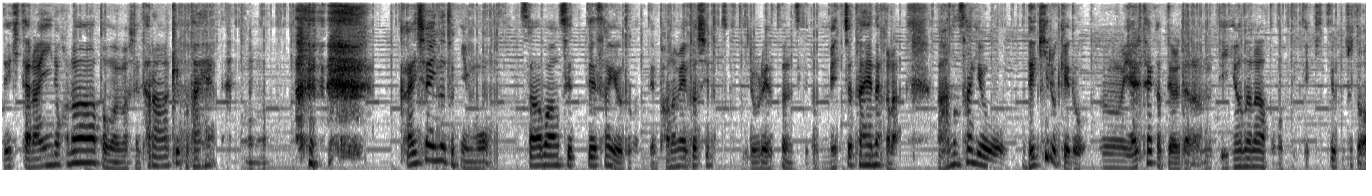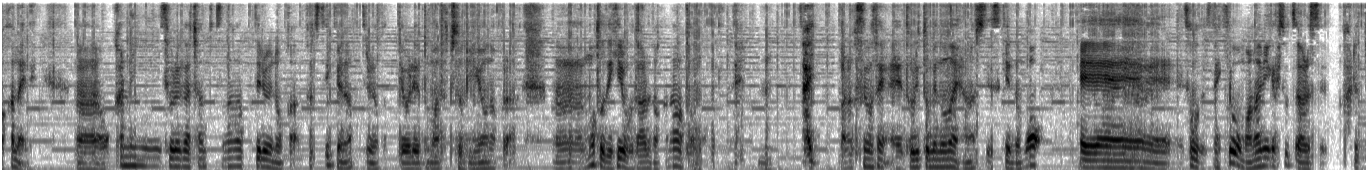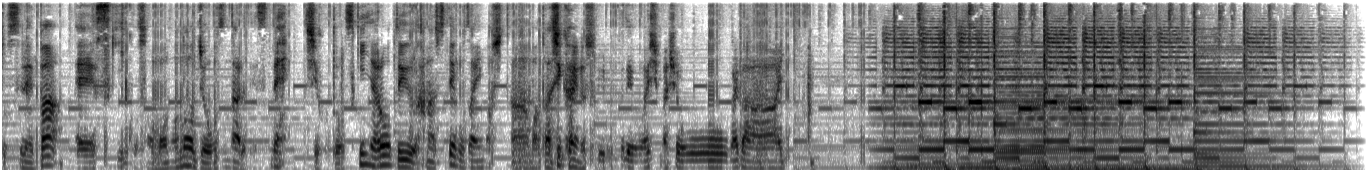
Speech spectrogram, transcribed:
できたらいいのかなと思いました。ただ結構大変。うん 会社員の時にもサーバーの設定作業とかってパラメータシート作っていろいろやってたんですけど、めっちゃ大変だから、あの作業できるけど、うん、やりたいかって言われたら微妙だなと思っていて、結局ちょっとわかんないね。あお金にそれがちゃんと繋がってるのか、価値提供になってるのかって言われるとまたちょっと微妙だから、うん、もっとできることあるのかなと思うんだけどね。うん。はい。まあ、すいません。えー、取り留めのない話ですけども、えー、そうですね。今日学びが一つあるあるとすれば、えー、好きこそものの上手なるですね。仕事を好きになろうという話でございました。また次回の収録でお会いしましょう。バイバーイ。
